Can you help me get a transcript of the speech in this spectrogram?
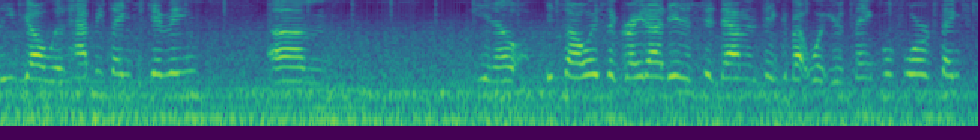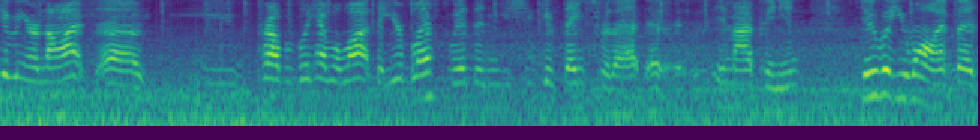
leave y'all with happy Thanksgiving. Um, you know, it's always a great idea to sit down and think about what you're thankful for, Thanksgiving or not. Uh, you probably have a lot that you're blessed with, and you should give thanks for that, uh, in my opinion. Do what you want, but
